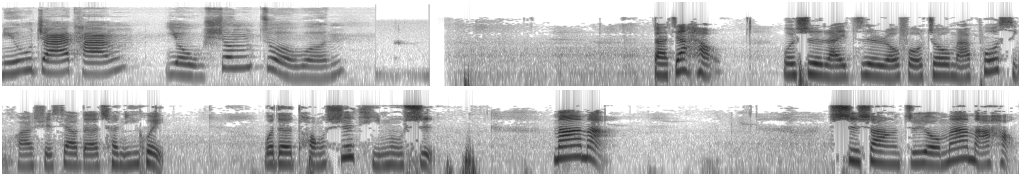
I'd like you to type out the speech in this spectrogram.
牛轧糖有声作文。大家好，我是来自柔佛州麻坡醒华学校的陈一慧。我的童诗题目是《妈妈》。世上只有妈妈好，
